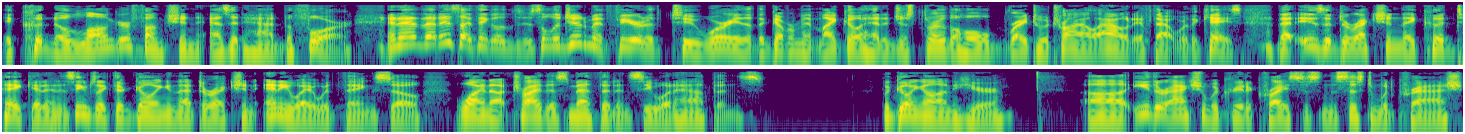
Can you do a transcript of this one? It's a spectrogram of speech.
It could no longer function as it had before. And that is, I think, it's a legitimate fear to, to worry that the government might go ahead and just throw the whole right to a trial out if that were the case. That is a direction they could take it, and it seems like they're going in that direction anyway with things, so why not try this method and see what happens? But going on here. Uh, either action would create a crisis and the system would crash.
